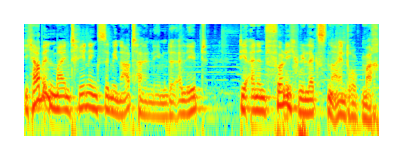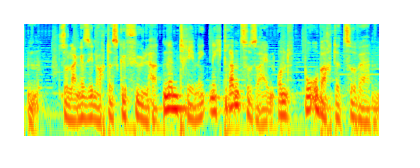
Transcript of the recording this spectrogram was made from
ich habe in meinen Trainings Seminarteilnehmende erlebt, die einen völlig relaxten Eindruck machten, solange sie noch das Gefühl hatten, im Training nicht dran zu sein und beobachtet zu werden.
